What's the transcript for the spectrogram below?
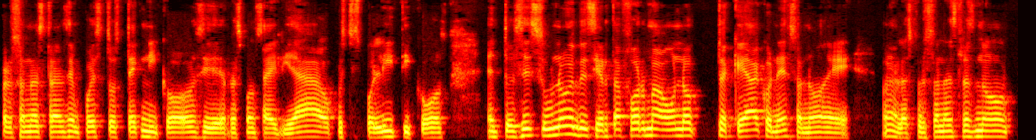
personas trans en puestos técnicos y de responsabilidad o puestos políticos. Entonces uno de cierta forma uno se queda con eso, ¿no? De, bueno, las personas trans no,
